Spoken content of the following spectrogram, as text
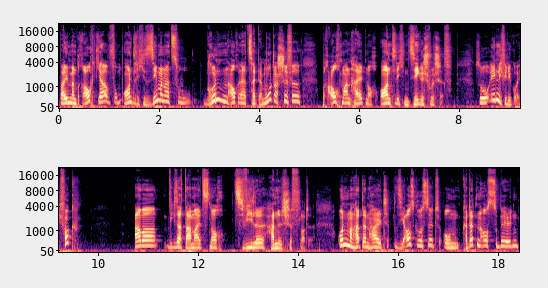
Weil man braucht ja, um ordentliche Seemänner zu gründen, auch in der Zeit der Motorschiffe, braucht man halt noch ordentlich ein Segelschulschiff. So ähnlich wie die Gorch Fock, aber wie gesagt, damals noch zivile Handelsschiffflotte. Und man hat dann halt sie ausgerüstet, um Kadetten auszubilden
